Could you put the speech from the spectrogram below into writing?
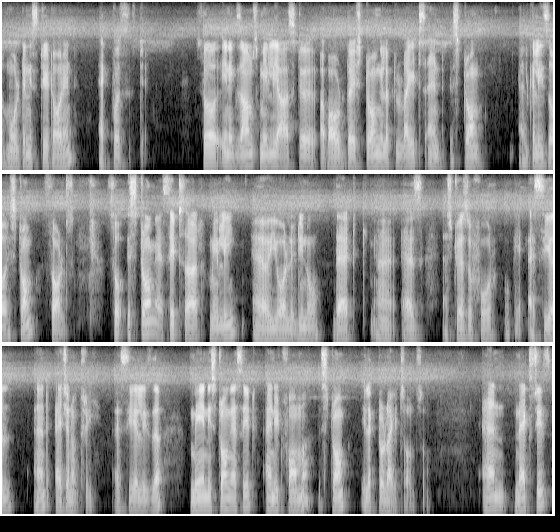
a molten state or in aqueous state. So in exams mainly asked uh, about the strong electrolytes and strong alkalis or strong salts. So strong acids are mainly uh, you already know that uh, as H2SO4 okay HCl and HNO3 HCl is the main strong acid and it form a strong electrolytes also. And next is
